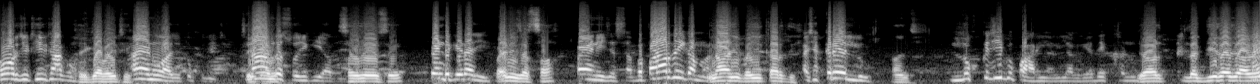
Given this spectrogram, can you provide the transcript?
ਹੋਰ ਜੀ ਠੀਕ ਠਾਕ ਹੋ? ਠੀਕ ਹੈ ਬਾਈ ਠੀਕ। ਐ ਨੂੰ ਆ ਜਾਓ ਧੁੱਪ ਜੀ। ਠੀਕ ਨਾਮ ਬਾਈ। ਦੱਸੋ ਜੀ ਕੀ ਆਪ ਸਰਦੇਵ ਸਿੰਘ। ਪਿੰਡ ਕਿਹੜਾ ਜੀ? ਪਹਿਲੀ ਜੱਸਾ। ਭੈਣੀ ਜੱਸਾ। ਵਪਾਰ ਦਾ ਹੀ ਕੰਮ ਆ? ਨਾ ਜੀ ਬਾਈ ਕਰ ਦੀ। ਅੱਛਾ ਘਰੇਲੂ। ਹਾਂਜੀ। ਲੁੱਕ ਜੀ ਵਪਾਰੀਆਂ ਦੀ ਲੱਗਦੀ ਆ ਦੇਖਣ ਨੂੰ। ਯਾਰ ਲੱਗੀ ਤਾਂ ਜਾਵੇ।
